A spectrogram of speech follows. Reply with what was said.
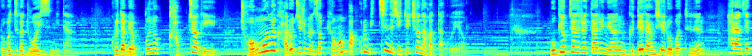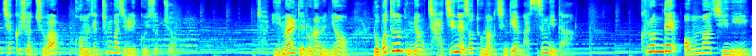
로버트가 누워 있습니다. 그러다 몇 분 후 갑자기 정원을 가로지르면서 병원 밖으로 미친 듯이 뛰쳐나갔다고 해요. 목격자들에 따르면 그때 당시에 로버트는 파란색 체크 셔츠와 검은색 청바지를 입고 있었죠. 자, 이 말대로라면요. 로버트는 분명 자진해서 도망친 게 맞습니다. 그런데 엄마 진이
